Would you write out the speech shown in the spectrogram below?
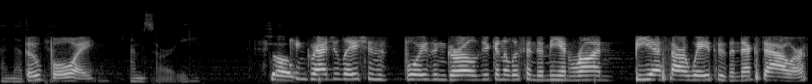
Another. Oh time. boy. I'm sorry. So, Congratulations, boys and girls. You're going to listen to me and Ron BS our way through the next hour.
